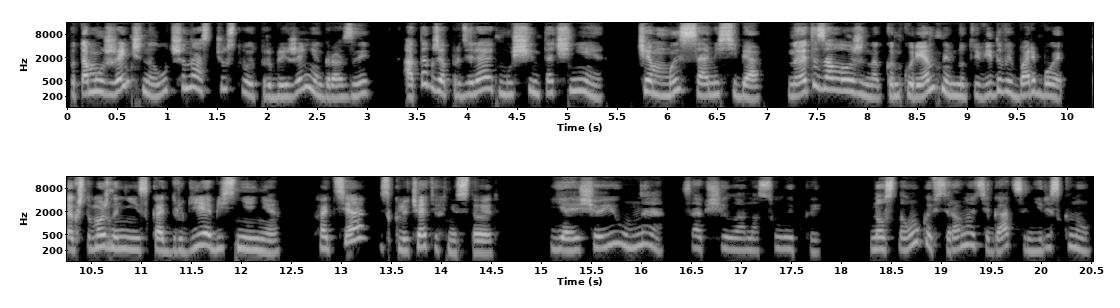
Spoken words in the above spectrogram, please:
потому женщины лучше нас чувствуют приближение грозы, а также определяют мужчин точнее, чем мы сами себя. Но это заложено конкурентной внутривидовой борьбой, так что можно не искать другие объяснения, хотя исключать их не стоит. «Я еще и умная», — сообщила она с улыбкой, «но с наукой все равно тягаться не рискну.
